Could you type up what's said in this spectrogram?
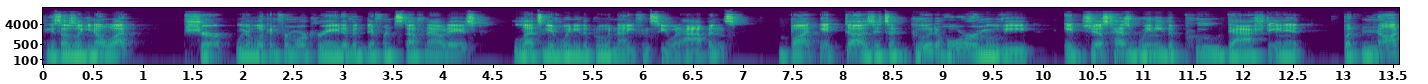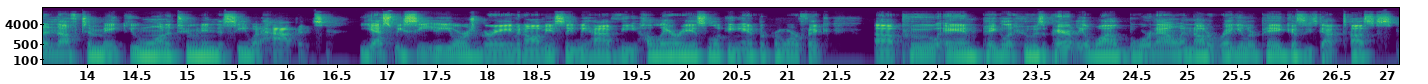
because I was like, you know what? Sure, we are looking for more creative and different stuff nowadays. let's give Winnie the Pooh a knife and see what happens. But it does. It's a good horror movie. It just has Winnie the Pooh dashed in it, but not enough to make you want to tune in to see what happens. Yes, we see Eeyore's grave, and obviously we have the hilarious looking anthropomorphic uh, Pooh and Piglet, who is apparently a wild boar now and not a regular pig because he's got tusks.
